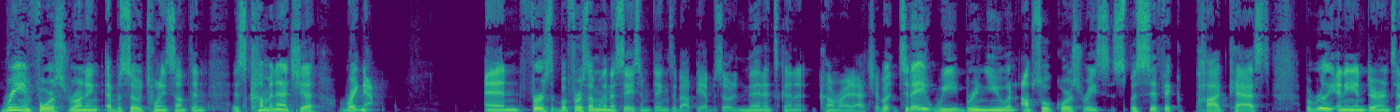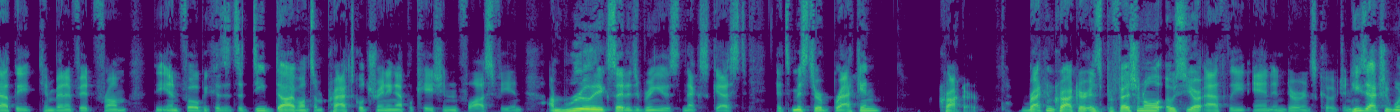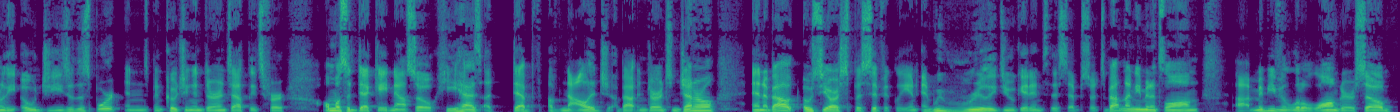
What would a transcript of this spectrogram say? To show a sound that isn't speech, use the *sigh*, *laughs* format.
Reinforced Running, episode 20 something, is coming at you right now. And first, but first, I'm going to say some things about the episode and then it's going to come right at you. But today, we bring you an obstacle course race specific podcast, but really any endurance athlete can benefit from the info because it's a deep dive on some practical training application and philosophy. And I'm really excited to bring you this next guest. It's Mr. Bracken Crocker. Bracken Crocker is a professional OCR athlete and endurance coach. And he's actually one of the OGs of the sport and has been coaching endurance athletes for almost a decade now. So he has a depth of knowledge about endurance in general and about OCR specifically. And, and we really do get into this episode. It's about 90 minutes long, uh, maybe even a little longer. So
